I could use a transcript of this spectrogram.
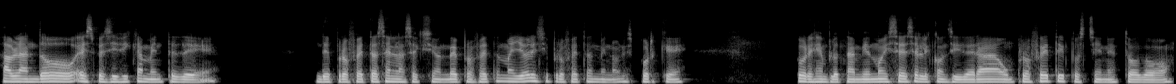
Hablando específicamente de, de profetas en la sección de profetas mayores y profetas menores porque por ejemplo, también Moisés se le considera un profeta y pues tiene todo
